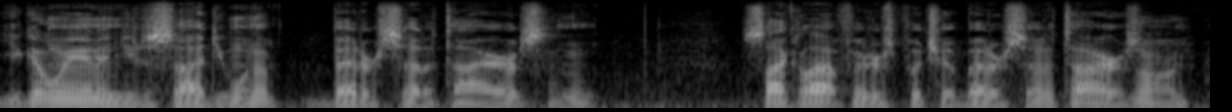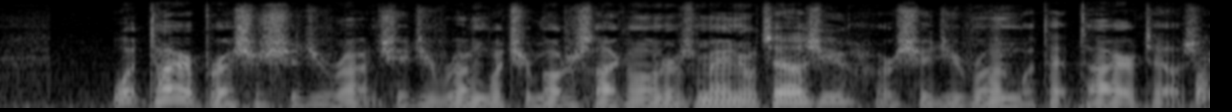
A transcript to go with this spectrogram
you go in and you decide you want a better set of tires, and Cycle Outfitters put you a better set of tires on. What tire pressure should you run? Should you run what your motorcycle owner's manual tells you, or should you run what that tire tells you?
